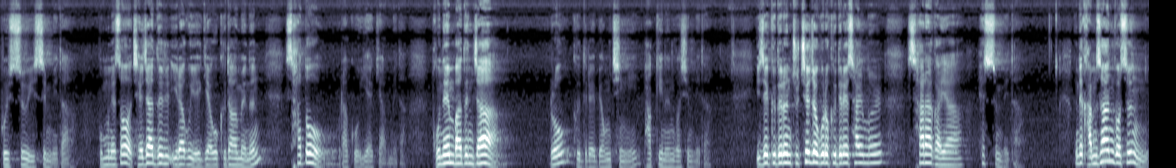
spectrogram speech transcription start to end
볼 수 있습니다. 본문에서 제자들이라고 얘기하고 그 다음에는 사도라고 얘기합니다. 보냄 받은 자로 그들의 명칭이 바뀌는 것입니다. 이제 그들은 주체적으로 그들의 삶을 살아가야 했습니다. 근데 감사한 것은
